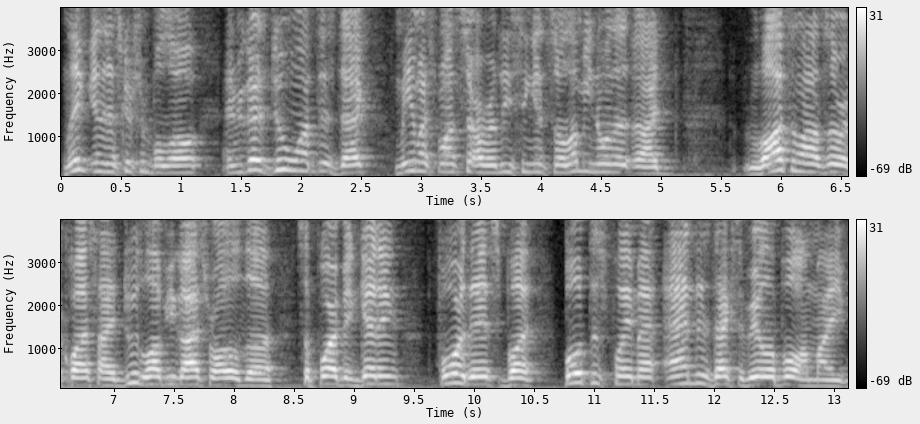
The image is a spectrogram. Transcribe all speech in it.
Link in the description below. And if you guys do want this deck, me and my sponsor are releasing it. So let me know that I lots and lots of requests. I do love you guys for all of the support I've been getting for this, but both this playmat and this deck's available on my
